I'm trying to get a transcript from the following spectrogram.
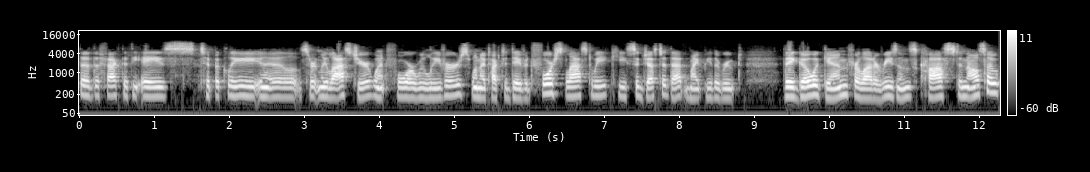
The the fact that the A's typically, uh, certainly last year, went for relievers. When I talked to David Forst last week, he suggested that might be the route they go again for a lot of reasons, cost, and also,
